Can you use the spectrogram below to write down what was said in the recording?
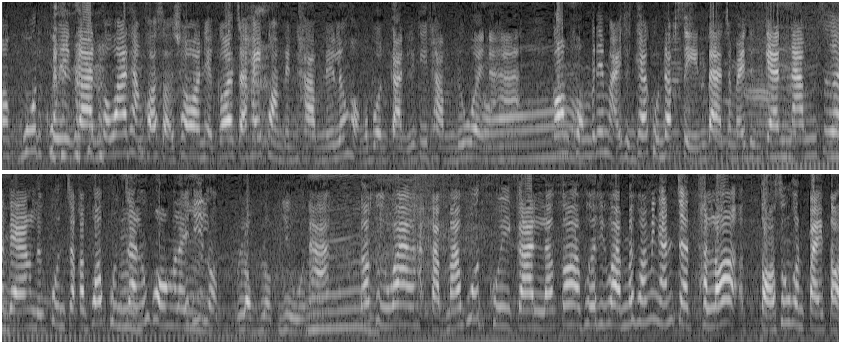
อพูดคุยกัน เพราะว่าทางคอสชเนี่ยก็จะให้ความเป็นธรรมในเรื่องของกระบวนการยุติธรรมด้วยนะฮะอ๋อ ก็คงไม่ได้หมายถึงแค่คุณทักษิณแต่จะหมายถึงแกนนำเสื้อแดง หรือคุณจักรภพคุณจารุพงศ์อะไรที่หลบหลบหลบอยู่นะอืมก็คือว่ากลับมาพูดคุยกัน แล้วก็เพื่อที่ว่าไม่เพราะไม่งั้นจะทะเลาะต่อสู้กันไปต่อ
